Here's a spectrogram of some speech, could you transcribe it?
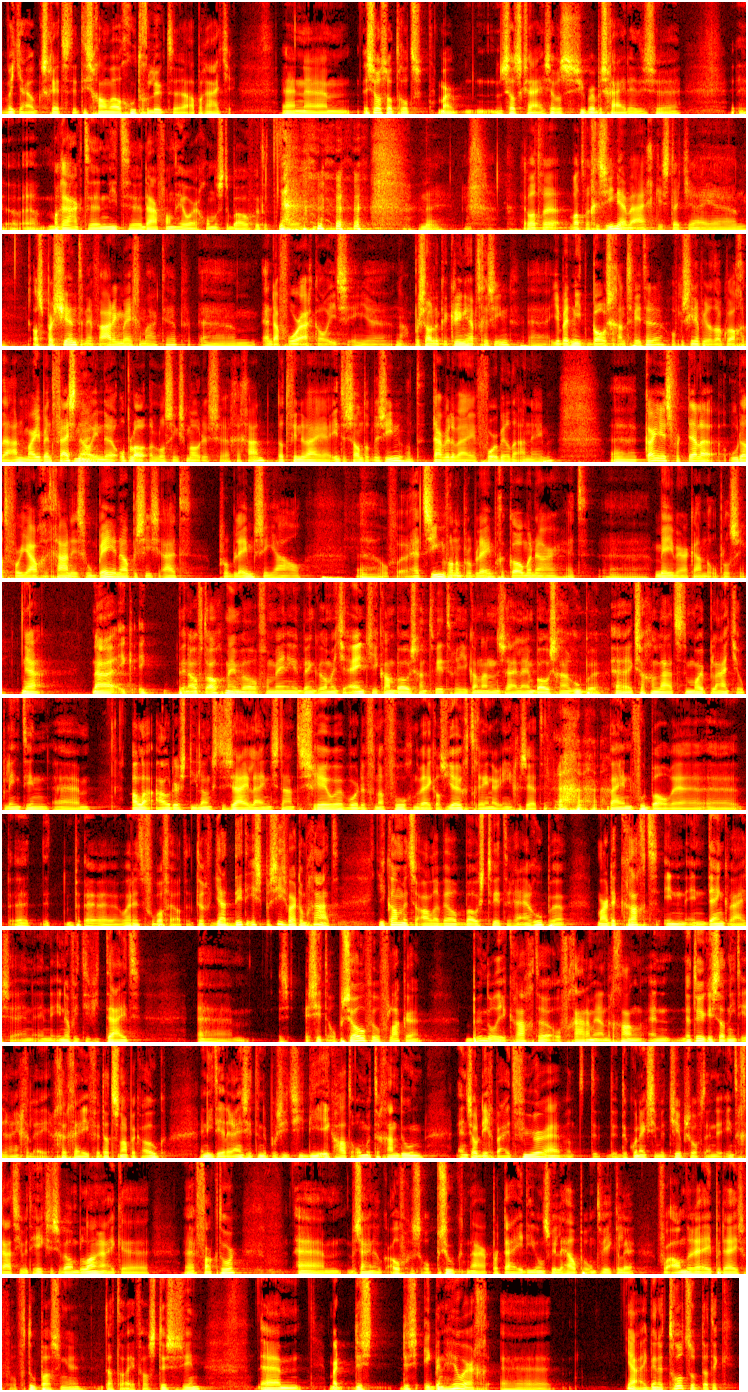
wat jij ook schetst, het is gewoon wel goed gelukt apparaatje. En um, ze was wel trots. Maar zoals ik zei, ze was super bescheiden. Dus uh, raakte niet daarvan heel erg ondersteboven. Dat, nee. Wat we, wat we gezien hebben eigenlijk is dat jij uh, als patiënt een ervaring meegemaakt hebt. Um, en daarvoor eigenlijk al iets in je nou, persoonlijke kring hebt gezien. je bent niet boos gaan twitteren, of misschien heb je dat ook wel gedaan. Maar je bent vrij snel nee. in de oplossingsmodus gegaan. Dat vinden wij interessant om te zien, want daar willen wij voorbeelden aan nemen. Uh, kan je eens vertellen hoe dat voor jou gegaan is? Hoe ben je nou precies uit probleemsignaal of het zien van een probleem gekomen naar het meewerken aan de oplossing? Ja, nou, ik, ik ben over het algemeen wel van mening, ik ben ik wel met je eentje. Je kan boos gaan twitteren, je kan aan de zijlijn boos gaan roepen. ik zag een laatste mooi plaatje op LinkedIn. Ehm, alle ouders die langs de zijlijn staan te schreeuwen, worden vanaf volgende week als jeugdtrainer ingezet. bij een voetbal, uh, hoe heet het, voetbalveld. Ja, dit is precies waar het om gaat. Je kan met z'n allen wel boos twitteren en roepen, maar de kracht in, in denkwijze en, en innovativiteit ehm, zit op zoveel vlakken. Bundel je krachten of ga ermee aan de gang. En natuurlijk is dat niet iedereen gegeven, dat snap ik ook. En niet iedereen zit in de positie die ik had om het te gaan doen. En zo dicht bij het vuur. Hè, want de, de, de connectie met Chipsoft en de integratie met Higgs is wel een belangrijke uh, factor. Ehm, we zijn ook overigens op zoek naar partijen die ons willen helpen ontwikkelen voor andere EPD's of, of toepassingen. Dat al even als tussenzin. Ehm, maar dus, dus ik ben heel erg, uh, ja, ik ben er trots op dat ik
